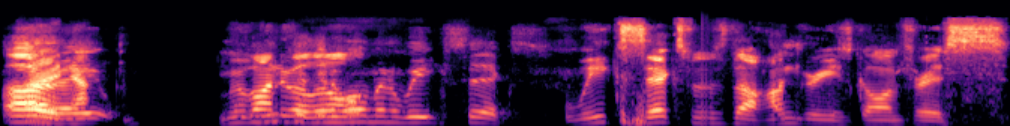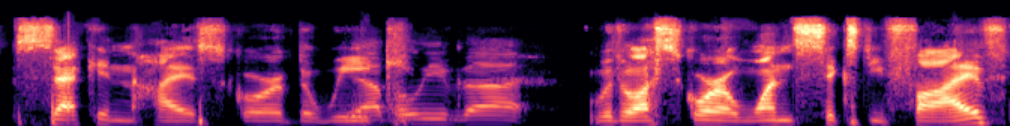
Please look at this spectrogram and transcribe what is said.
All right, right. Move on to a little- home in week six. Week six was the Hungaries going for his second highest score of the week. Yeah, I believe that. with a score of 165.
